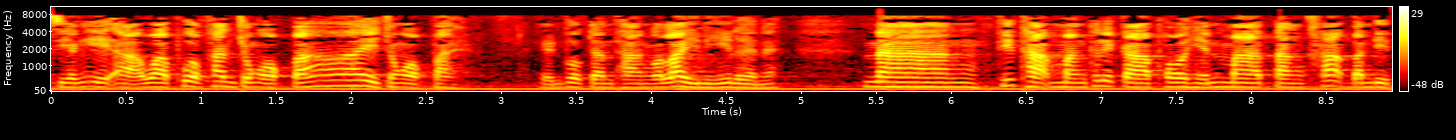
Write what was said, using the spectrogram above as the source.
เสียงเอะอะว่าพวกท่านจงออกไปจงออกไป เห็นพวกจันทานก็ไล่หนีเลยนะ นางทิฏฐมังคลิกาพอเห็นมาตังคะบัณฑิต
